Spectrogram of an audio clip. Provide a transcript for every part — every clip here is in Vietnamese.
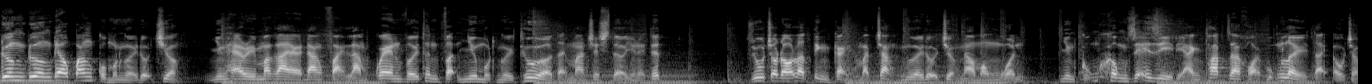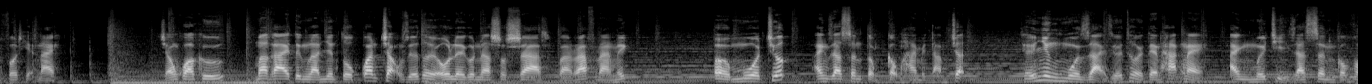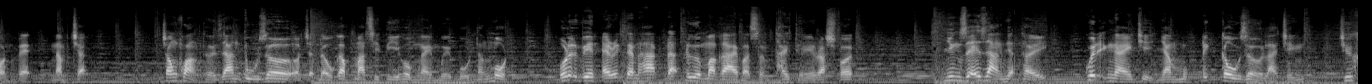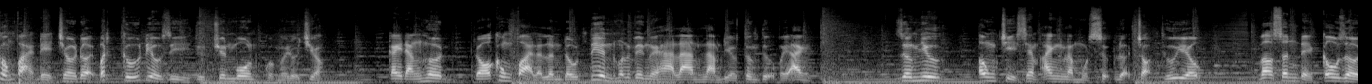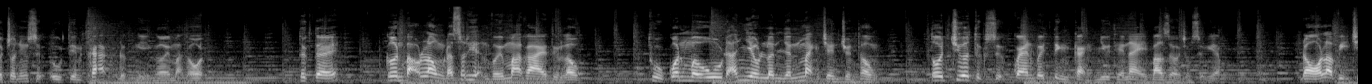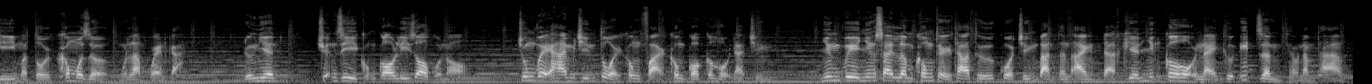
Đường đường đeo băng của một người đội trưởng, nhưng Harry Maguire đang phải làm quen với thân phận như một người thừa tại Manchester United. Dù cho đó là tình cảnh mà chẳng người đội trưởng nào mong muốn, nhưng cũng không dễ gì để anh thoát ra khỏi vũng lầy tại Old Trafford hiện nay. Trong quá khứ, Maguire từng là nhân tố quan trọng dưới thời Ole Gunnar Solskjaer và Ralf Rangnick. Ở mùa trước, anh ra sân tổng cộng 28 trận. Thế nhưng mùa giải dưới thời Ten Hag này, anh mới chỉ ra sân có vỏn vẹn 5 trận. Trong khoảng thời gian bù giờ ở trận đấu gặp Man City hôm ngày 14 tháng 1, huấn luyện viên Erik ten Hag đã đưa Maguire vào sân thay thế Rashford. Nhưng dễ dàng nhận thấy, quyết định này chỉ nhằm mục đích câu giờ là chính, chứ không phải để chờ đợi bất cứ điều gì từ chuyên môn của người đội trưởng. Cay đắng hơn, đó không phải là lần đầu tiên huấn luyện viên người Hà Lan làm điều tương tự với anh. Dường như ông chỉ xem anh là một sự lựa chọn thứ yếu, vào sân để câu giờ cho những sự ưu tiên khác được nghỉ ngơi mà thôi. Thực tế, cơn bão lòng đã xuất hiện với Magai từ lâu. Thủ quân MU đã nhiều lần nhấn mạnh trên truyền thông, tôi chưa thực sự quen với tình cảnh như thế này bao giờ trong sự nghiệp. Đó là vị trí mà tôi không bao giờ muốn làm quen cả. Đương nhiên, chuyện gì cũng có lý do của nó. Trung vệ 29 tuổi không phải không có cơ hội đá chính, nhưng vì những sai lầm không thể tha thứ của chính bản thân anh đã khiến những cơ hội này cứ ít dần theo năm tháng.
